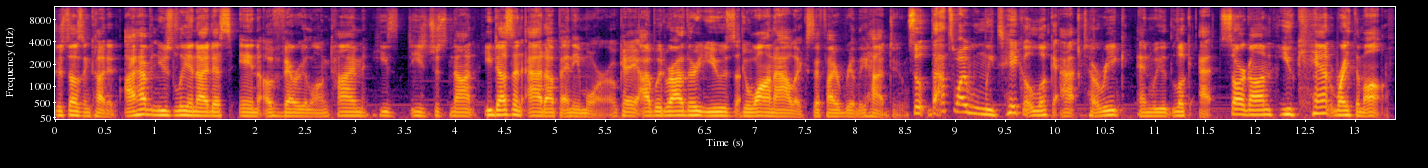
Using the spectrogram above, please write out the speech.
just doesn't cut it. I haven't used Leonidas in a very long time. He's he's just not he doesn't add up anymore okay? I would rather use Guan Alex if I really had to. So that's why when we take a look at Tariq and we look at Sargon you can't write them off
